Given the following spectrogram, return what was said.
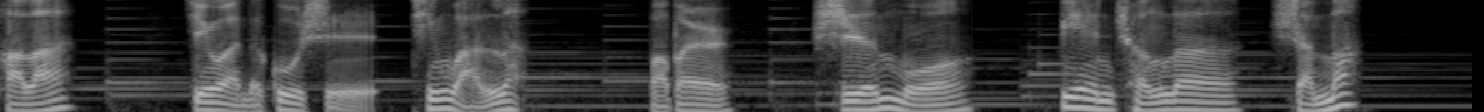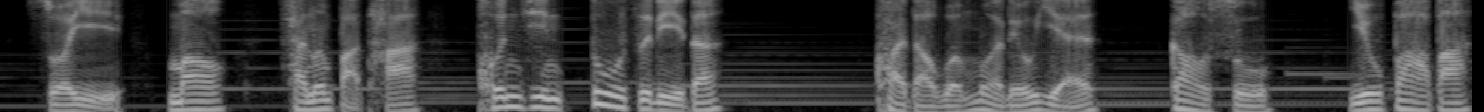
好了，今晚的故事听完了，宝贝儿，食人魔变成了什么？所以猫才能把它吞进肚子里的？快到文末留言告诉优爸吧。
